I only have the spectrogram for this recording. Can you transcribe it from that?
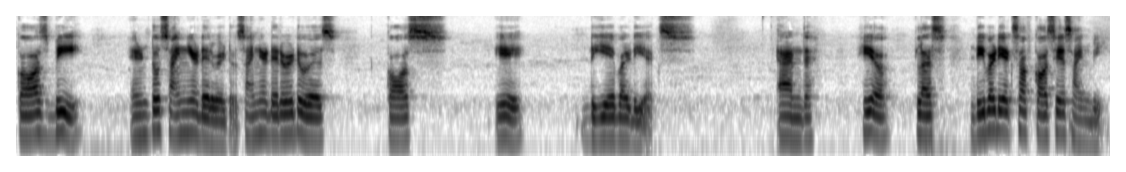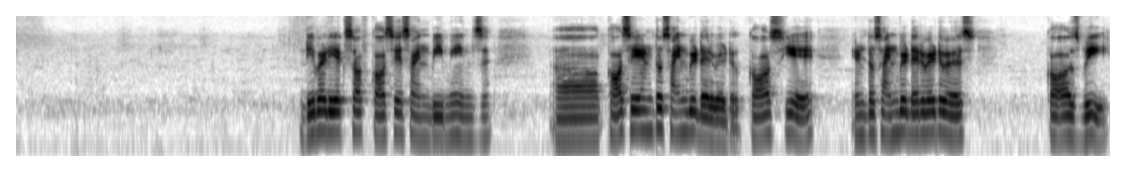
cos b into sine a derivative. Sine a derivative is cos a dA by dx and here plus d by dx of cos a sine b. d by dx of cos a sine b means uh, cos a into sine b derivative. Cos a into sine b derivative is cos b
